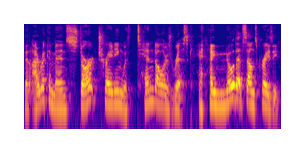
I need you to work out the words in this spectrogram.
then I recommend start trading with $10 risk. And I know that sounds crazy,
